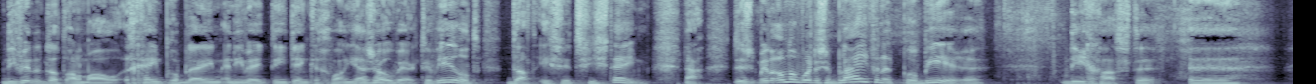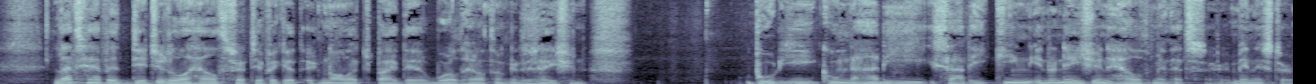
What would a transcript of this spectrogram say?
Die vinden dat allemaal geen probleem en die, die denken gewoon, ja, zo werkt de wereld. Dat is het systeem. Nou, dus met andere woorden, ze blijven het proberen, die gasten. Uh, let's have a digital health certificate acknowledged by the World Health Organization. Budi Gunadi Sadikin, Indonesian Health minister.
